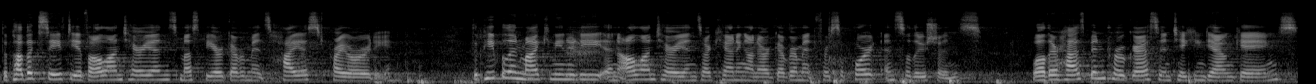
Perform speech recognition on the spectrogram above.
The public safety of all Ontarians must be our government's highest priority. The people in my community and all Ontarians are counting on our government for support and solutions. While there has been progress in taking down gangs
